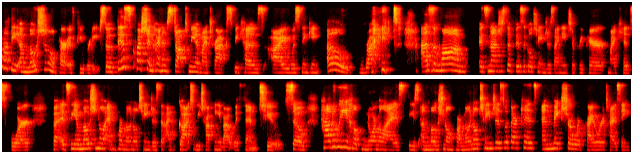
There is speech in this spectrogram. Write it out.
about the emotional part of puberty. So this question kind of stopped me in my tracks because I was thinking, oh, right. As a mom, it's not just the physical changes I need to prepare my kids for, but it's the emotional and hormonal changes that I've got to be talking about with them too. So, how do we help normalize these emotional hormonal changes with our kids and make sure we're prioritizing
